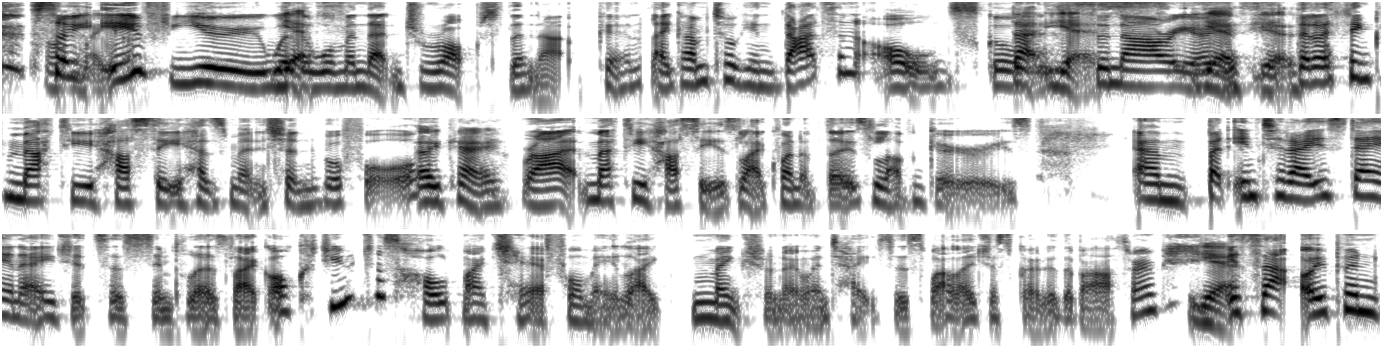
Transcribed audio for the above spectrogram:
Oh so Oh my God. if you were Yes. the woman that dropped the napkin, like I'm talking, that's an old school That- yes. scenario Yes, yes. that I think Matthew Hussey has mentioned before. Okay. right? Matthew Hussey is like one of those love gurus. Um, but in today's day and age, it's as simple as like, oh, could you just hold my chair for me? Like, make sure no one takes this while I just go to the bathroom. Yeah. It's that open,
